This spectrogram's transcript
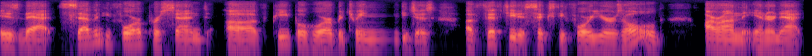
is that 74% of people who are between ages of 50 to 64 years old are on the internet.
